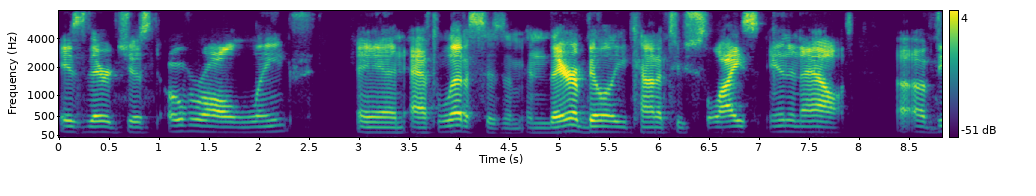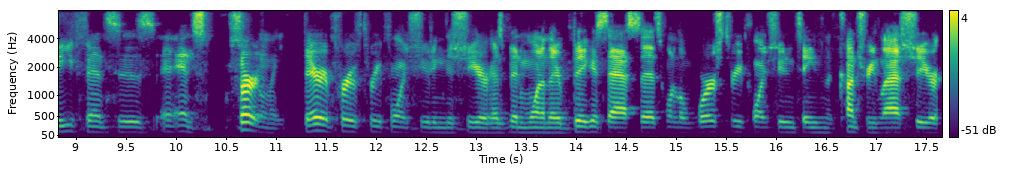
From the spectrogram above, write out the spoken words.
is their just overall length and athleticism and their ability kind of to slice in and out uh, of defenses. And certainly their improved three point shooting this year has been one of their biggest assets, one of the worst three point shooting teams in the country last year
